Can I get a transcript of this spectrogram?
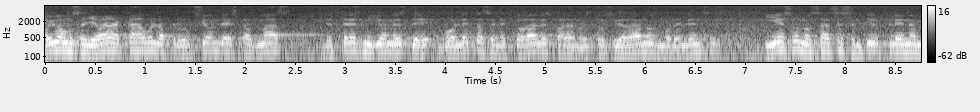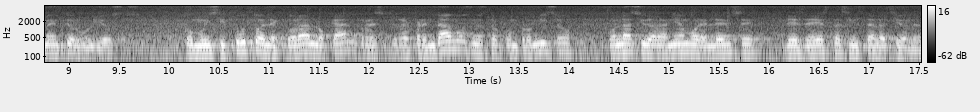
Hoy vamos a llevar a cabo la producción de estas más de 3 millones de boletas electorales para nuestros ciudadanos morelenses y eso nos hace sentir plenamente orgullosos. Como Instituto Electoral Local refrendamos nuestro compromiso con la ciudadanía morelense desde estas instalaciones.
